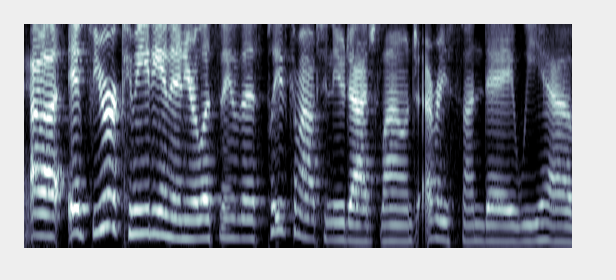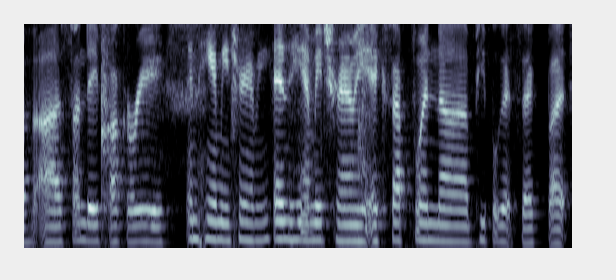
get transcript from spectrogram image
life. uh, if you're a comedian and you're listening to this, please come out to New Dodge Lounge every Sunday. We have uh, Sunday fuckery and hammy trammy. and hammy trammy, except when uh, people get sick. But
